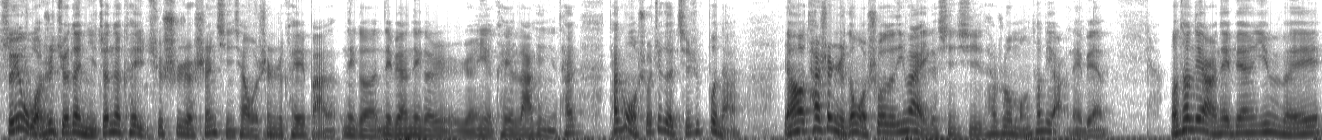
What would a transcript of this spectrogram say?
所以我是觉得你真的可以去试着申请一下，我甚至可以把那个那边那个人也可以拉给你。他他跟我说这个其实不难，然后他甚至跟我说了另外一个信息，他说蒙特利尔那边，蒙特利尔那边因为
